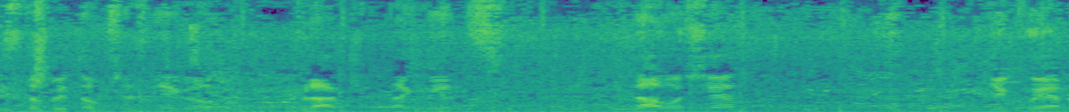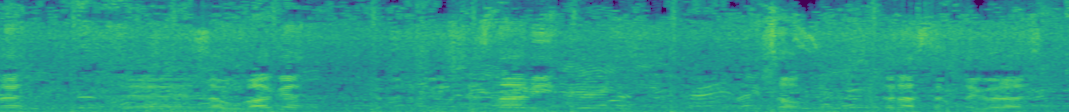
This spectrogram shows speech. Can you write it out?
i zdobytą przez niego bramkę. Tak więc udało się. Dziękujemy e, za uwagę, że byliście z nami. No i co? Do następnego razu.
